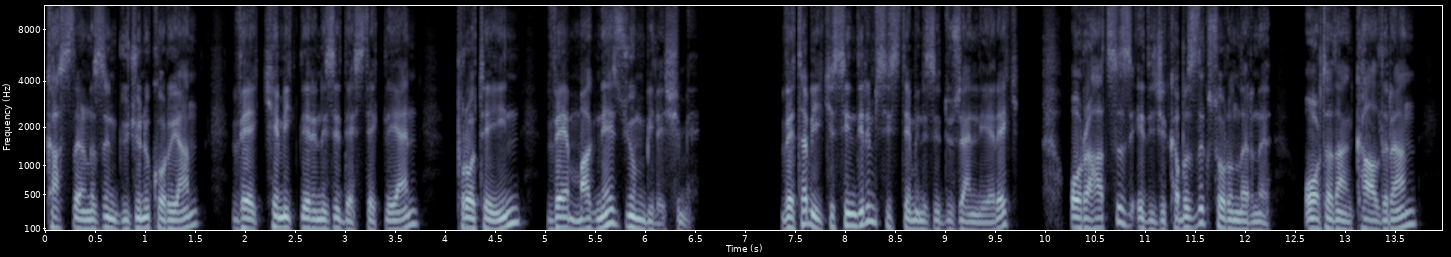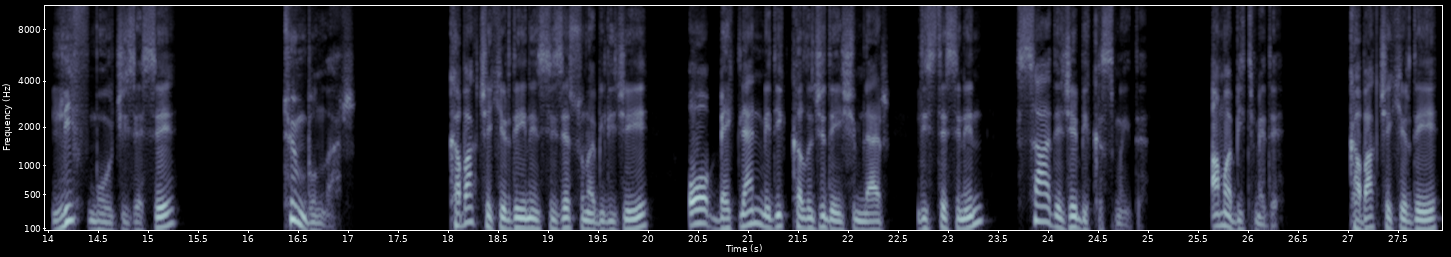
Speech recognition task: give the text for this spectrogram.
Kaslarınızın gücünü koruyan ve kemiklerinizi destekleyen protein ve magnezyum bileşimi ve tabii ki sindirim sisteminizi düzenleyerek o rahatsız edici kabızlık sorunlarını ortadan kaldıran lif mucizesi tüm bunlar. Kabak çekirdeğinin size sunabileceği o beklenmedik kalıcı değişimler listesinin sadece bir kısmıydı. Ama bitmedi. Kabak çekirdeği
